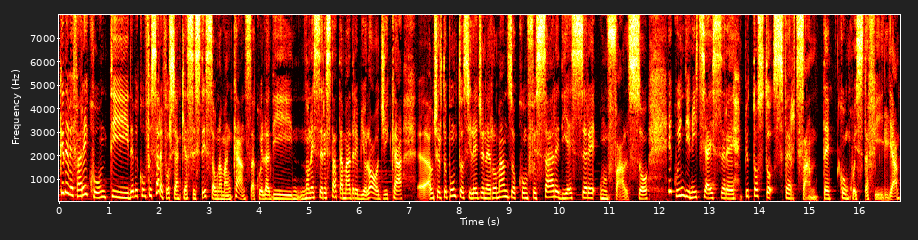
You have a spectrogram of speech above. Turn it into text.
che deve fare i conti, deve confessare forse anche a se stessa una mancanza, quella di non essere stata madre biologica. Eh, a un certo punto si legge nel romanzo confessare di essere un falso e quindi inizia a essere piuttosto sferzante con questa figlia.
